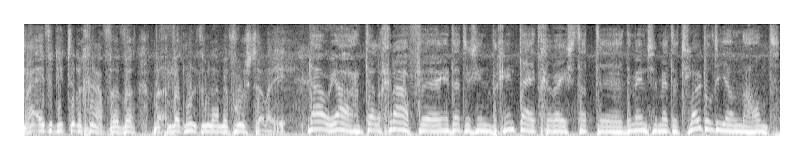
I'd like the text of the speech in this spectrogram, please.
maar even die telegraaf, wat, wat, wat, moet ik me daarbij voorstellen? Nou ja, een telegraaf, dat is in de begintijd geweest dat de mensen met het sleuteltje aan de hand...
